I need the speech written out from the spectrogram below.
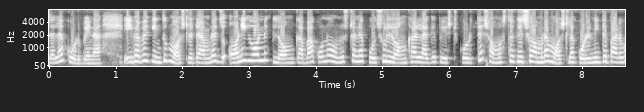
জ্বালা করবে না। এইভাবে কিন্তু মশলাটা আমরা অনেক অনেক লঙ্কা বা কোনো অনুষ্ঠানে প্রচুর লঙ্কা লাগে পেস্ট করতে, সমস্ত কিছু আমরা মশলা করে নিতে পারব।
